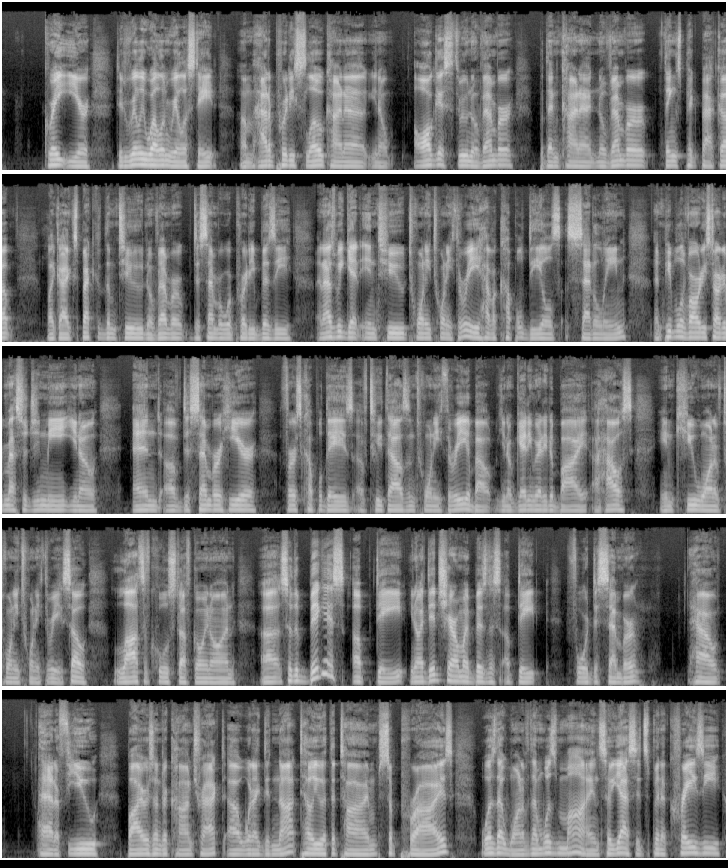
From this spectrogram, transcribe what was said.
Great year, did really well in real estate. Um, had a pretty slow kind of, you know, August through November, but then kind of November, things picked back up like I expected them to. November, December were pretty busy. And as we get into 2023, have a couple deals settling. And people have already started messaging me, you know, end of December here, first couple days of 2023 about, you know, getting ready to buy a house in Q1 of 2023. So lots of cool stuff going on. Uh, so the biggest update, you know, I did share on my business update for December how I had a few buyers under contract. Uh, what I did not tell you at the time, surprise, was that one of them was mine. So yes, it's been a crazy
